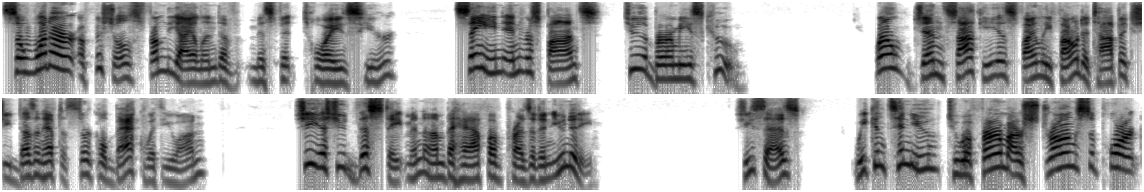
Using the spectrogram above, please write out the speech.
So, what are officials from the island of misfit toys here saying in response to the Burmese coup? Well, Jen Psaki has finally found a topic she doesn't have to circle back with you on. She issued this statement on behalf of President Unity. She says, we continue to affirm our strong support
